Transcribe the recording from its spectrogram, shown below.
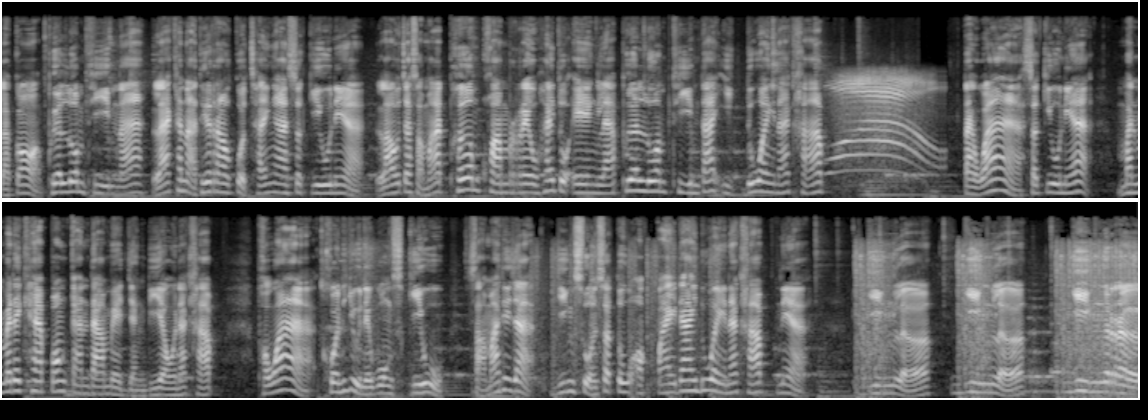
แล้วก็เพื่อนร่วมทีมนะ และขณะที่เรากดใช้งาน skill เนี่ย เราจะสามารถเพิ่มความเร็วให้ตัวเองและเพื่อนร่วมทีมได้อีกด้วยนะครับแต่ว่า skill เนี้ยมันไม่ได้แค่ป้องกัน damage อย่างเดียวนะครับเพราะว่าคนที่อยู่ในวง skillสามารถที่จะยิงสวนศัตรูออกไปได้ด้วยนะครับ เนี่ย ยิงเหรอ ยิงเหรอ ยิงเหรอ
